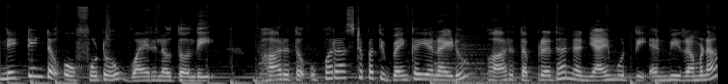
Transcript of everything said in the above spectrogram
నెట్టింట ఓ ఫోటో వైరల్ అవుతోంది. భారత ఉపరాష్ట్రపతి వెంకయ్య నాయుడు భారత ప్రధాన న్యాయమూర్తి ఎన్వి రమణ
